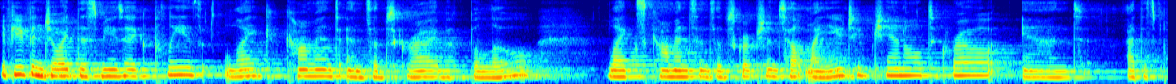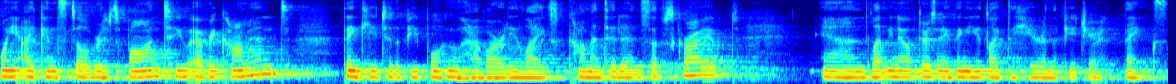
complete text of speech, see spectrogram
If you've enjoyed this music, please like, comment, and subscribe below. Likes, comments, and subscriptions help my YouTube channel to grow, and at this point, I can still respond to every comment. Thank you to the people who have already liked, commented, and subscribed. And let me know if there's anything you'd like to hear in the future. Thanks.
